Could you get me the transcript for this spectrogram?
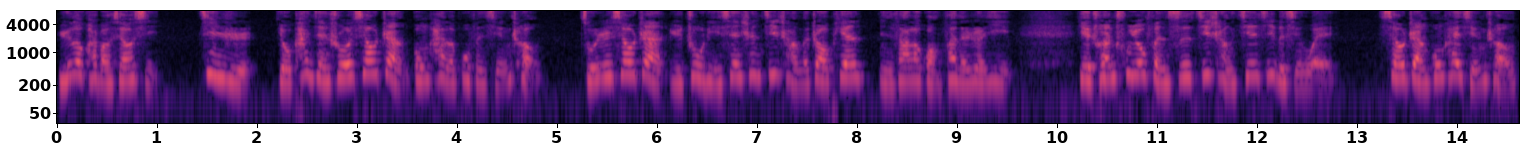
娱乐快报消息：近日有看见说肖战公开了部分行程。昨日肖战与助理现身机场的照片引发了广泛的热议，也传出有粉丝机场接机的行为。肖战公开行程，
